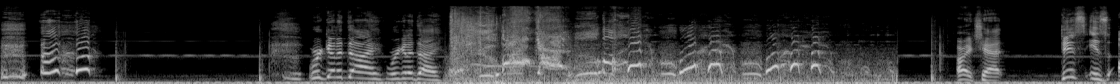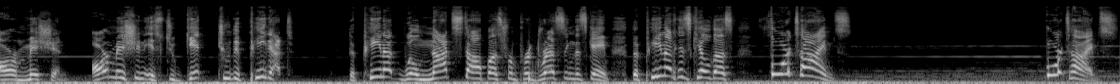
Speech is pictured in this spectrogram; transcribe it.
We're gonna die. We're gonna die. Oh god! All right, chat. This is our mission. Our mission is to get to the peanut. The peanut will not stop us from progressing this game. The peanut has killed us four times. Four times.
